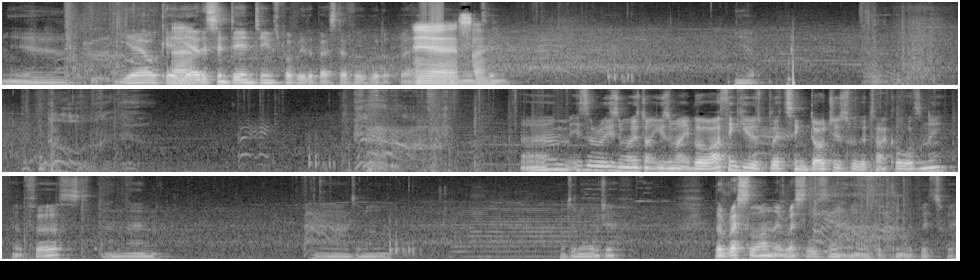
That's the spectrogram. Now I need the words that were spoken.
yeah, yeah. Okay, Uh, yeah. The Sindane team's probably the best ever. Would uh, Yeah, so- team. Yep. Um, is there a reason why he's not using Mighty Blow? I think he was blitzing dodges with a tackle, wasn't he, at first, and then uh, I don't know. I don't know, Jeff. The wrestle, aren't they? Wrestles aren't a good thing to blitz with.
